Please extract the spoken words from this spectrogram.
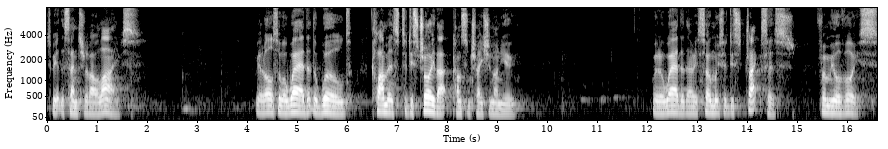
to be at the center of our lives. We are also aware that the world clamours to destroy that concentration on you. We're aware that there is so much that distracts us from your voice.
